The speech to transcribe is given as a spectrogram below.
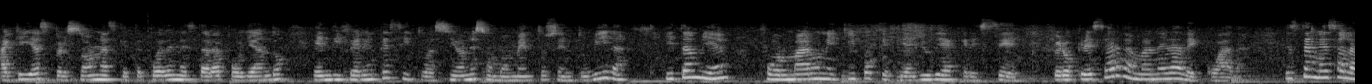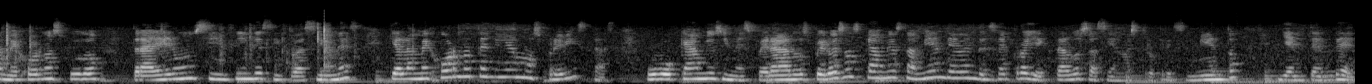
aquellas personas que te pueden estar apoyando en diferentes situaciones o momentos en tu vida y también formar un equipo que te ayude a crecer, pero crecer de manera adecuada. Este mes a lo mejor nos pudo traer un sinfín de situaciones que a lo mejor no teníamos previstas. Hubo cambios inesperados, pero esos cambios también deben de ser proyectados hacia nuestro crecimiento y entender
